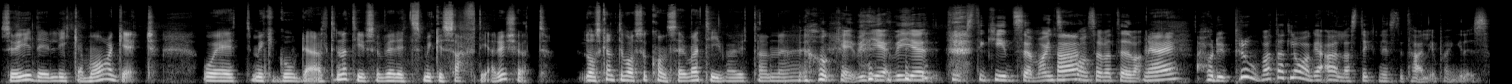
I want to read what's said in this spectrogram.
Så är det lika magert. Och ett mycket godare alternativ så är det ett mycket saftigare kött. De ska inte vara så konservativa utan... Eh, Okej, vi, ger, vi ger tips till kidsen, var inte så konservativa. nej. Har du provat att laga alla styckningsdetaljer på en gris?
